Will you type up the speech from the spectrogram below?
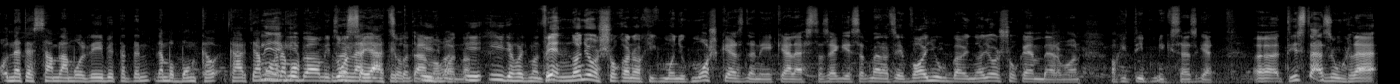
a netes számlámon lévő, tehát nem, a bankkártyámon, hanem a, amit az online játékon. Így van, magadnak. így, így, ahogy mondtad. Fél, nagyon sokan, akik mondjuk most kezdenék el ezt az egészet, mert azért valljuk be, hogy nagyon sok ember van, aki tipmixezget. Tisztázzunk le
